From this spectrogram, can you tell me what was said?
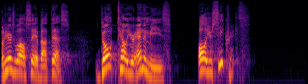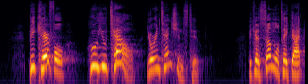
But here's what I'll say about this don't tell your enemies all your secrets. Be careful who you tell your intentions to. Because some will take that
